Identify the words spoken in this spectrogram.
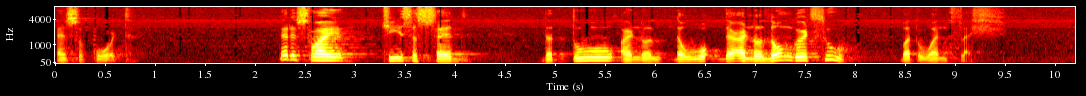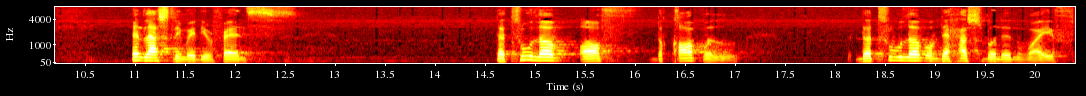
and support. That is why Jesus said, "The two are no, the, there are no longer two, but one flesh." And lastly, my dear friends, the true love of the couple, the true love of the husband and wife,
